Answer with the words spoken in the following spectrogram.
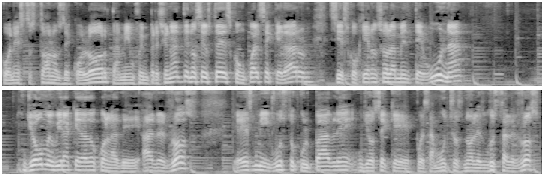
con estos tonos de color, también fue impresionante. No sé ustedes con cuál se quedaron, si escogieron solamente una. Yo me hubiera quedado con la de Alex Ross es mi gusto culpable. Yo sé que pues a muchos no les gusta el Ross,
